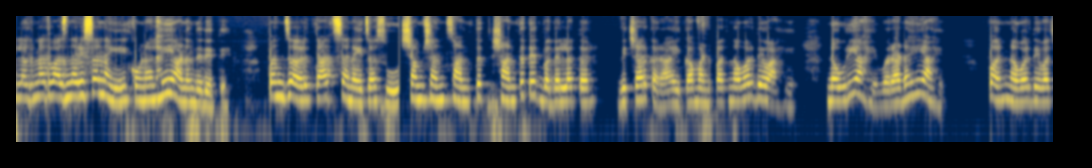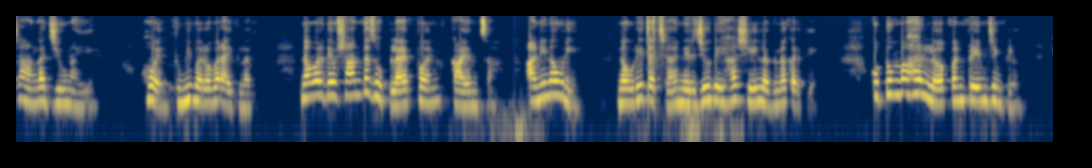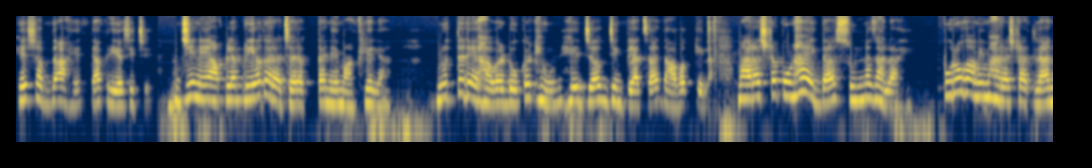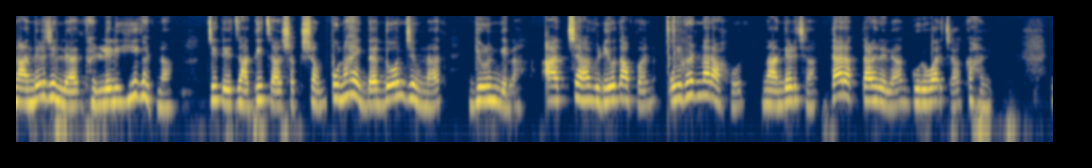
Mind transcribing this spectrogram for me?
लग्नात वाजणारी सणाई कोणालाही आनंद देते. पण जर त्याच सणाईचा सूर शमशान शांत शांततेत बदलला तर? विचार करा एका मंडपात नवरदेव आहे. नवरी आहे वराडाही आहे. पण नवरदेवाच्या अंगात जीव नाहीये. होय तुम्ही बरोबर ऐकलात. नवरदेव शांत झोपलाय पण कायमचा. आणि नवरी? नवरी त्याच्या निर्जीव देहाशी लग्न करते. कुटुंब हरलं पण प्रेम जिंकलं. हे शब्द आहेत त्या प्रियसीचे जिने आपल्या प्रियकराच्या रक्ताने माखलेल्या मृतदेहावर डोकं ठेवून हे जग जिंकल्याचा दावा केला. महाराष्ट्र पुन्हा एकदा सुन्न झाला आहे. पुरोगामी महाराष्ट्रातल्या नांदेड जिल्ह्यात घडलेली ही घटना जिथे जातीचा सक्षम पुन्हा एकदा दोन जीवनात गिळून गेला. आजच्या व्हिडिओत आपण उलगडणार आहोत नांदेडच्या त्या रक्ताळलेल्या गुरुवारच्या कहाणी.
